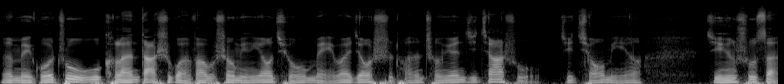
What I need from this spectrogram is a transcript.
呃，美国驻乌克兰大使馆发布声明，要求美外交使团成员及家属及侨民啊进行疏散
